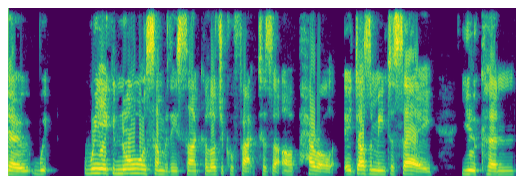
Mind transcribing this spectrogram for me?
know, we we ignore some of these psychological factors at our peril. It doesn't mean to say you can.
